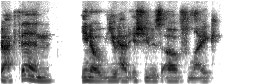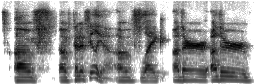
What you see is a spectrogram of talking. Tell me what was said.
back then you know you had issues of like of of pedophilia of like other other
